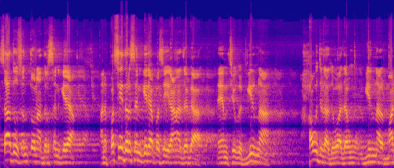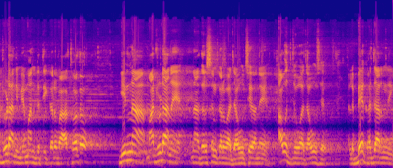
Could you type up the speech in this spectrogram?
સાધુ સંતોના દર્શન કર્યા. અને પછી દર્શન કર્યા પછી રાણા જગા એમ થયું કે ગીરના હાવજડા જોવા જવું ગીરના માઢોડાની મહેમાનગતિ કરવા અથવા તો ગીરના માઢોડાને ના દર્શન કરવા જવું છે અને હાવજ જોવા જવું છે. એટલે બે હજારની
